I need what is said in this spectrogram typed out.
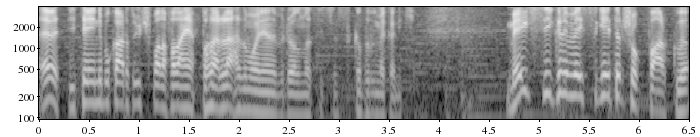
evet Detain'i bu kartı 3 bana falan yapmalar lazım oynanabilir olması için. Sıkıntılı mekanik. Mage Seeker Investigator çok farklı.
